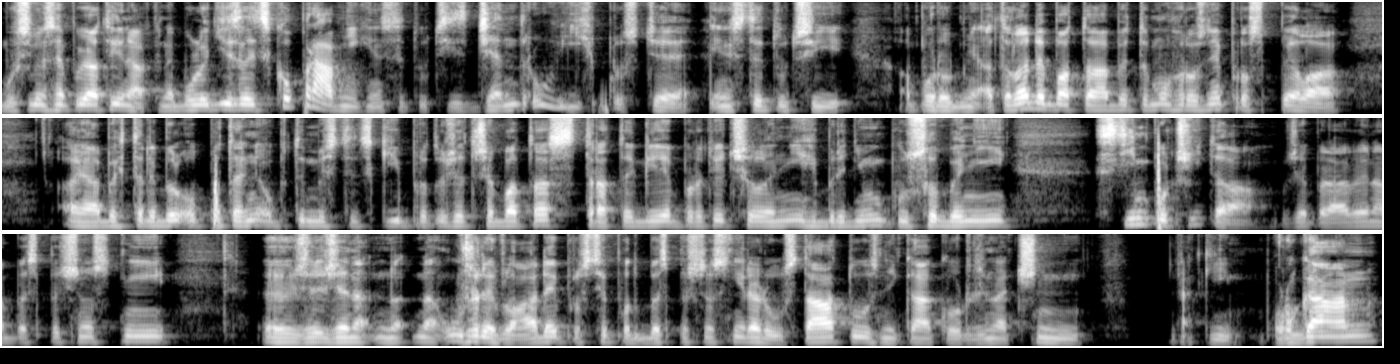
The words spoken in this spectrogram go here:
Musíme se podívat jinak. Nebo lidi z lidskoprávních institucí, z genderových prostě institucí a podobně. A tahle debata by tomu hrozně prospěla. A já bych tady byl opatrně optimistický, protože třeba ta strategie proti čelení hybridnímu působení s tím počítá, že právě na bezpečnostní, eh, že, že na, na, úřady vlády, prostě pod bezpečnostní radou státu vzniká koordinační nějaký orgán,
